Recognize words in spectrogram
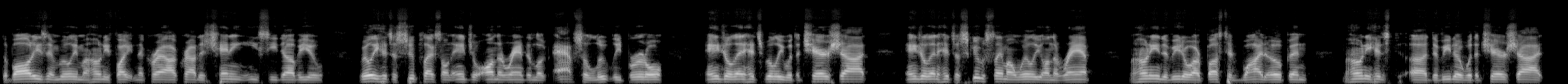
The Baldies and Willie Mahoney fight in the crowd. Crowd is chanting ECW. Willie hits a suplex on Angel on the ramp that looked absolutely brutal. Angel then hits Willie with a chair shot. Angel then hits a scoop slam on Willie on the ramp. Mahoney and DeVito are busted wide open. Mahoney hits uh, DeVito with a chair shot.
